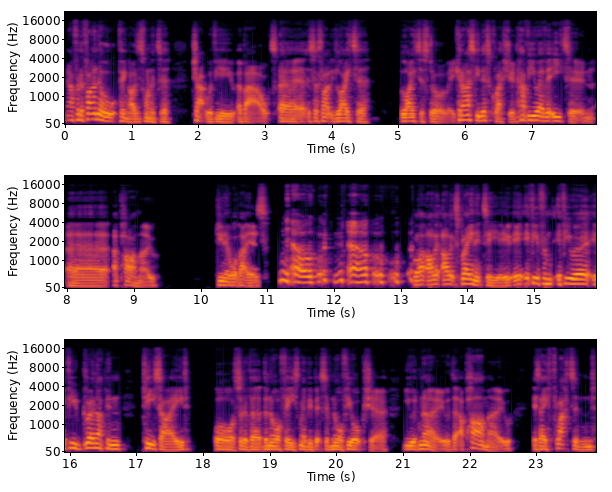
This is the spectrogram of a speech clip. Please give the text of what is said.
Now, for the final thing, I just wanted to chat with you about. Uh, it's a slightly lighter lighter story. Can I ask you this question? Have you ever eaten uh, a parmo? Do you know what that is? No, no. Well, I'll, I'll explain it to you. If you're from, if you were, if you'd grown up in Teesside or sort of uh, the northeast, maybe bits of North Yorkshire, you would know that a parmo is a flattened,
